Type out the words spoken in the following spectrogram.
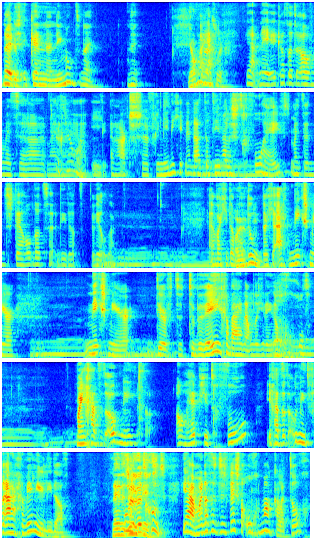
Nee, dus ik ken eh, niemand. Nee. Nee. Jammer Oh ja. eigenlijk. Ja, nee, ik had het erover met eh, mijn jammer. eh, artsvriendinnetje. Inderdaad, dat die wel eens het gevoel heeft met een stel dat die dat wilde. En wat je dan Oh ja? moet doen. Dat je eigenlijk niks meer, niks meer durft te, te bewegen bijna. Omdat je denkt, oh god. Maar je gaat het ook niet, al heb je het gevoel... Je gaat het ook niet vragen, willen jullie dat? Nee, Voelen we het niet. goed? Ja, maar dat is dus best wel ongemakkelijk, toch?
